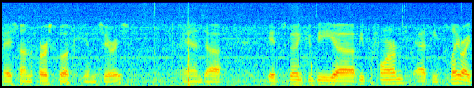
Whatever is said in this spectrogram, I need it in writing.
based on the first book in the series. And uh, it's going to be uh, be performed at the Playwright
